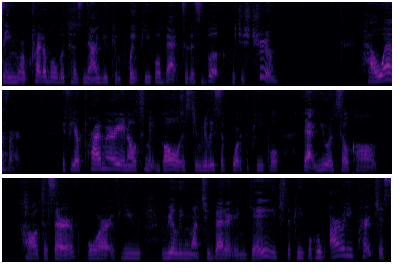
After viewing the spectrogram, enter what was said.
seem more credible because now you can point people back to this book, which is true. However, if your primary and ultimate goal is to really support the people that you are so called called to serve, or if you really want to better engage the people who've already purchased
